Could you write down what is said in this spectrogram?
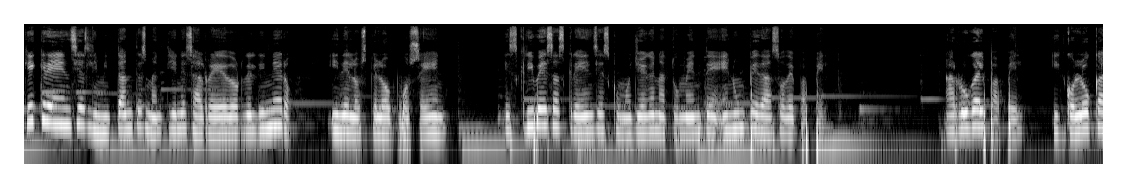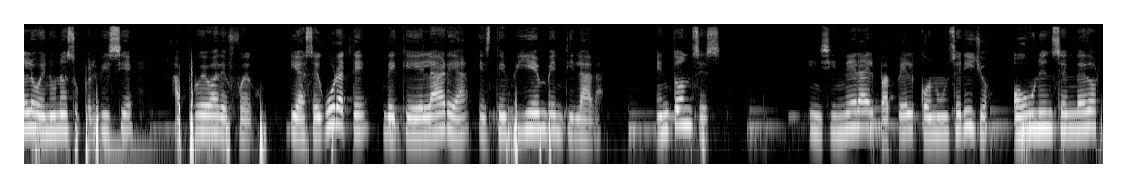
qué creencias limitantes mantienes alrededor del dinero y de los que lo poseen. Escribe esas creencias como llegan a tu mente en un pedazo de papel. Arruga el papel y colócalo en una superficie a prueba de fuego y asegúrate de que el área esté bien ventilada. Entonces, incinera el papel con un cerillo o un encendedor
